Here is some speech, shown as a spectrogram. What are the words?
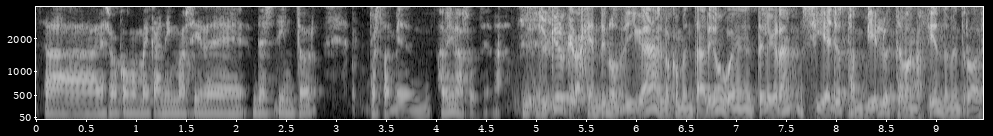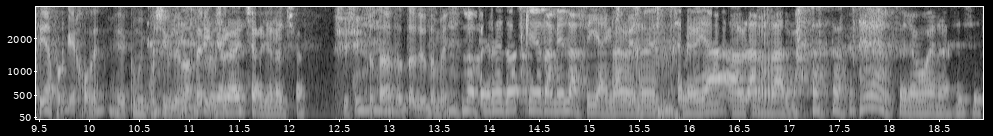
O sea, eso como mecanismo así de, de extintor, pues también a mí me ha funcionado. Yo quiero que la gente nos diga en los comentarios o en el Telegram si ellos también lo estaban haciendo mientras lo hacías, porque joder, es como imposible no hacerlo. Yo lo he ¿sabes? hecho, yo lo he hecho. Sí, sí, total, total, yo también. Lo peor de todo es que yo también lo hacía, y claro, se, se me veía hablar raro. Pero bueno, sí, sí.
